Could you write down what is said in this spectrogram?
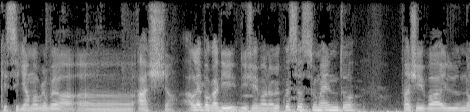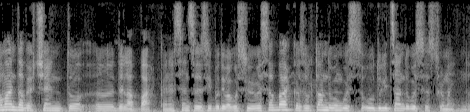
che si chiama proprio uh, ascia. All'epoca di, dicevano che questo strumento faceva il 90% eh, della barca, nel senso che si poteva costruire questa barca soltanto questo, utilizzando questo strumento.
